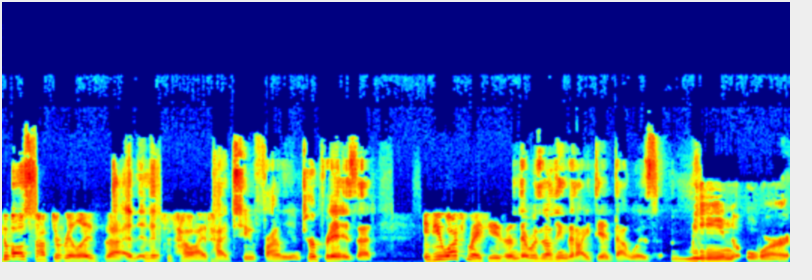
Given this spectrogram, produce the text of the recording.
you also have to realize that, and, and this is how I've had to finally interpret it, is that if you watch my season, there was nothing that I did that was mean or,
